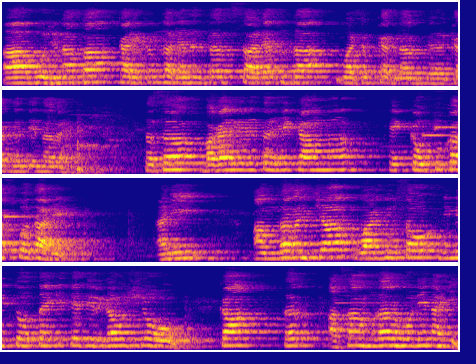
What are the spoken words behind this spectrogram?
भोजनाचा कार्यक्रम झाल्यानंतर साड्यासुद्धा वाटप करणार करण्यात येणार आहे. तसं बघायला गेलं तर हे काम एक कौतुकास्पद आहे. आणि आमदारांच्या वाढदिवसानिमित्त होत आहे की ते दीर्घायुष्य हो का? तर असा आमदार होणे नाही.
